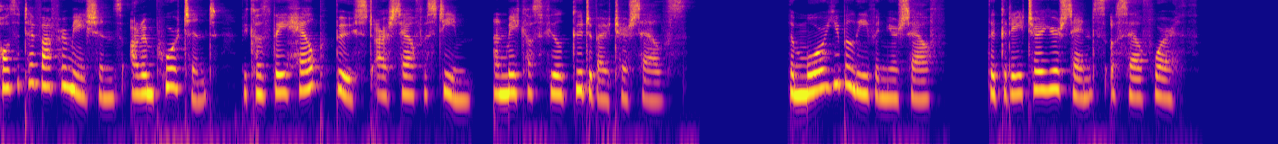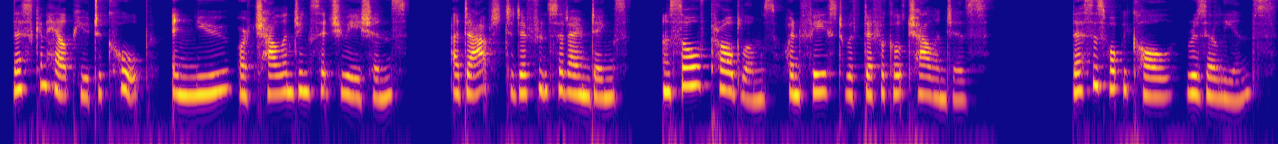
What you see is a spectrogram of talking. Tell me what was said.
Positive affirmations are important because they help boost our self esteem and make us feel good about ourselves. The more you believe in yourself, the greater your sense of self worth. This can help you to cope in new or challenging situations, adapt to different surroundings, and solve problems when faced with difficult challenges. This is what we call resilience.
